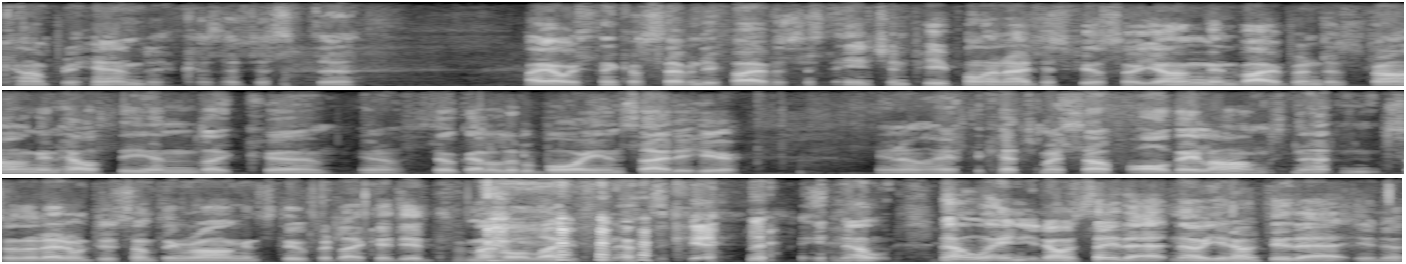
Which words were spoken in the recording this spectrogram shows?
comprehend because I just, uh, I always think of 75 as just ancient people, and I just feel so young and vibrant and strong and healthy, and like uh, you know, still got a little boy inside of here. You know, I have to catch myself all day long, not so that I don't do something wrong and stupid like I did for my whole life when I was a kid. you know, no, Wayne, you don't say that. No, you don't do that. You know.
